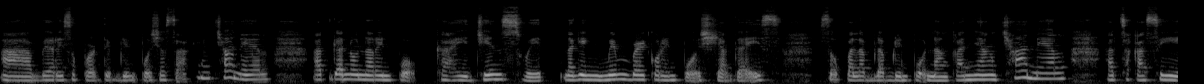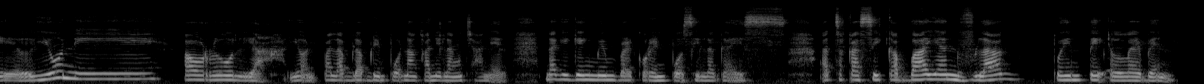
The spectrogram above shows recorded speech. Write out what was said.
Uh, very supportive din po siya sa aking channel. At ganoon na rin po kay Jean Sweet. Naging member ko rin po siya guys. So palablab din po ng kanyang channel. At saka si Leonie Aurelia. Yon, palablab din po ng kanilang channel. Nagiging member ko rin po sila guys. At saka si Kabayan Vlog 2011.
